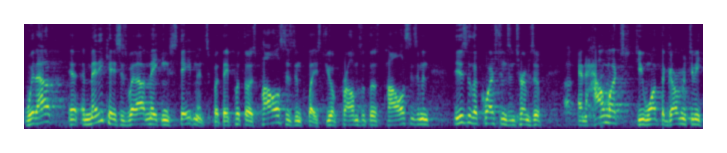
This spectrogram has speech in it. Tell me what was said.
without, in many cases, without making statements. But they put those policies in place. Do you have problems with those policies? I mean, these are the questions in terms of, and how much do you want the government to be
